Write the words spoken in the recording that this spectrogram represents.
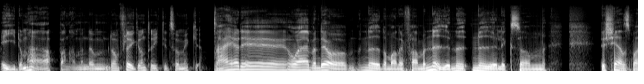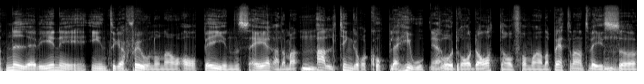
i de här apparna. Men de, de flyger inte riktigt så mycket. Nej, det är, och även då nu när man är framme nu, nu, nu liksom det känns som att nu är vi inne i integrationerna och APIns era där man, Mm. allting går att koppla ihop Ja. och dra data av från varandra på ett eller annat vis. Mm. Så,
